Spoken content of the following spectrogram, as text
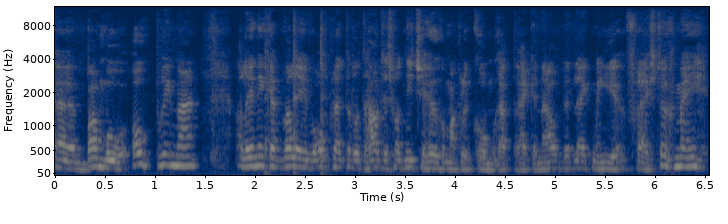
Uh, bamboe ook prima. Alleen ik heb wel even opgelet dat het hout is wat niet zo heel gemakkelijk krom gaat trekken. Nou, dat lijkt me hier vrij stug mee.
